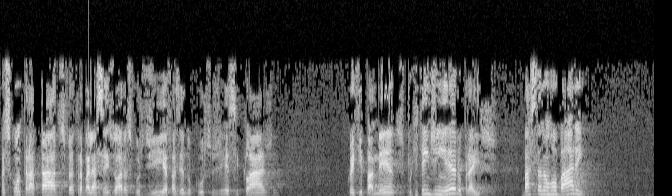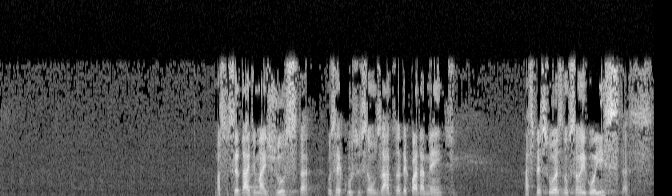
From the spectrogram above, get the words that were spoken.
mas contratados para trabalhar seis horas por dia, fazendo cursos de reciclagem, com equipamentos, porque tem dinheiro para isso. Basta não roubarem. Uma sociedade mais justa, os recursos são usados adequadamente. As pessoas não são egoístas.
